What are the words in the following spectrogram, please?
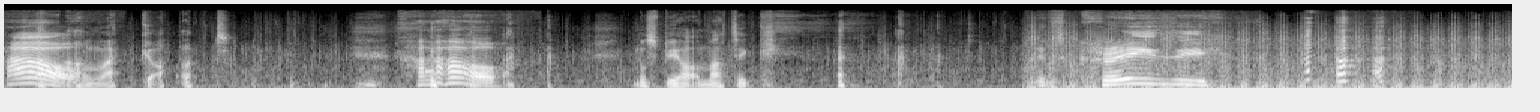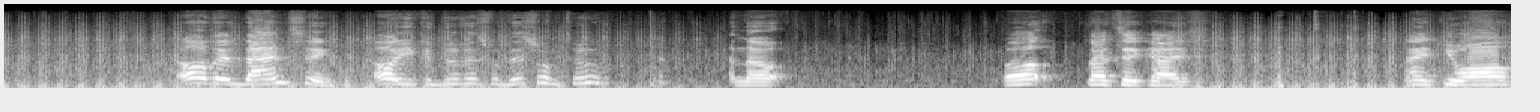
How? oh my god. How? Must be automatic. It's crazy. Oh, they're dancing. Oh, you can do this with this one too? No. Well, that's it, guys. Thank you all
